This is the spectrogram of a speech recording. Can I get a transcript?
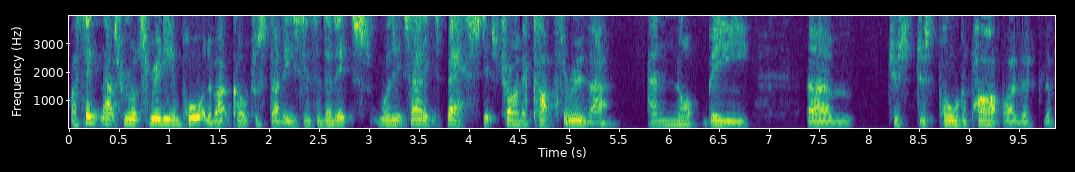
I think that's what's really important about cultural studies is that it's when it's at its best, it's trying to cut through that and not be um, just just pulled apart by the, the,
